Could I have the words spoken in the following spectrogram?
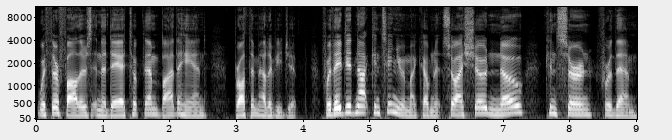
with their fathers in the day I took them by the hand, brought them out of Egypt. For they did not continue in my covenant, so I showed no concern for them,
